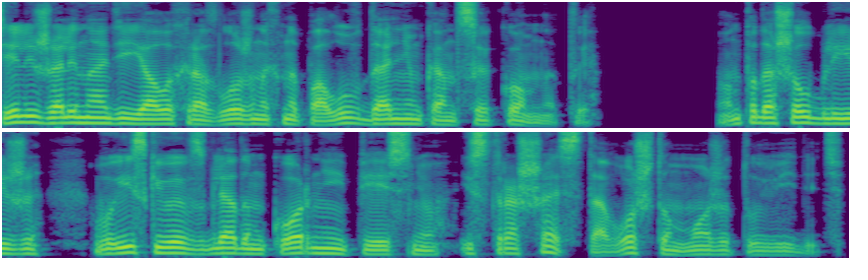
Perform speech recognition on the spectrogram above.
Те лежали на одеялах, разложенных на полу в дальнем конце комнаты. Он подошел ближе, выискивая взглядом корни и песню и страшась того, что может увидеть.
